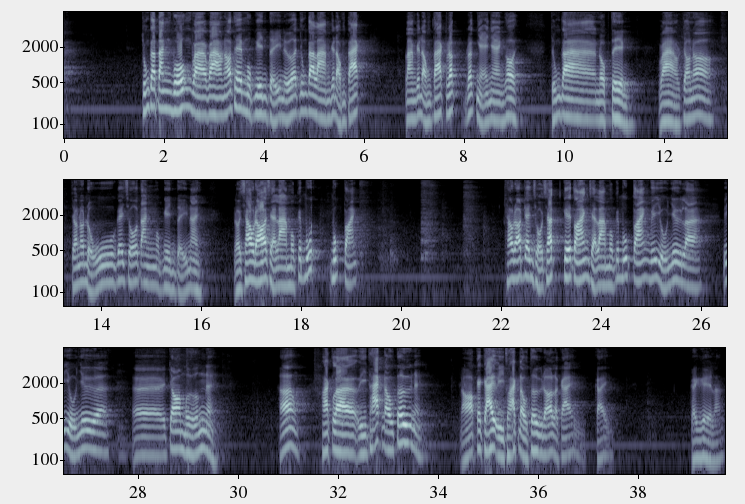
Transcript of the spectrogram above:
Chúng ta tăng vốn và vào nó thêm một nghìn tỷ nữa, chúng ta làm cái động tác, làm cái động tác rất rất nhẹ nhàng thôi. Chúng ta nộp tiền vào cho nó cho nó đủ cái số tăng một nghìn tỷ này. Rồi sau đó sẽ làm một cái bút bút toán. Sau đó trên sổ sách kế toán sẽ làm một cái bút toán, ví dụ như là ví dụ như uh, cho mượn này không? Hoặc là ủy thác đầu tư này đó cái cái ủy thác đầu tư đó là cái cái cái ghê lắm.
